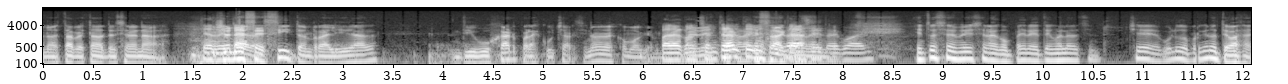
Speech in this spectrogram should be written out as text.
no está prestando atención a nada. Yo necesito en realidad dibujar para escuchar, si no no es como que... Para concentrarte concentrarse, Exactamente. tal cual. Entonces me dice la compañera que tengo al lado, che, boludo, ¿por qué no te vas a...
